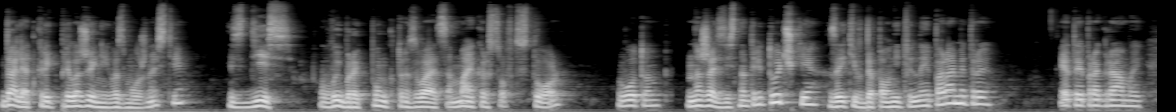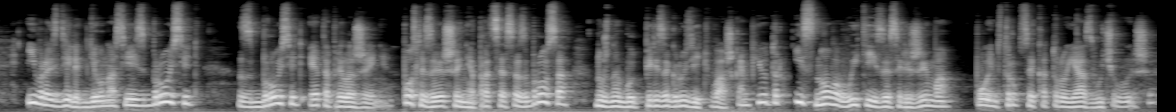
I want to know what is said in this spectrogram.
далее открыть приложение и возможности, здесь выбрать пункт, который называется Microsoft Store, вот он, нажать здесь на три точки, зайти в дополнительные параметры этой программы и в разделе, где у нас есть «Сбросить», сбросить это приложение. После завершения процесса сброса нужно будет перезагрузить ваш компьютер и снова выйти из S-режима по инструкции, которую я озвучил выше.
